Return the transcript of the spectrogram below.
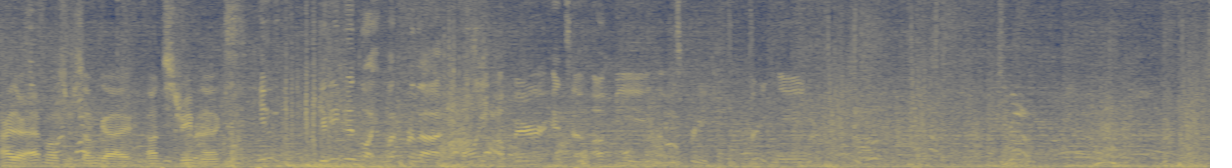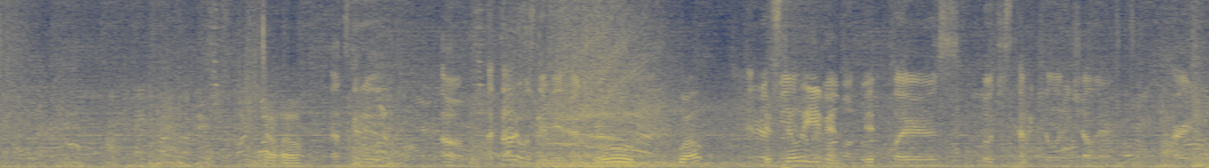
either Atmos or some guy on stream next. Did like went for that volley up air into up B. That was pretty, pretty clean. Uh oh. That's gonna. Oh, I thought it was gonna be an end. Ooh. Well, It's still even. both It- players, both just kind of killing each other, or killing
